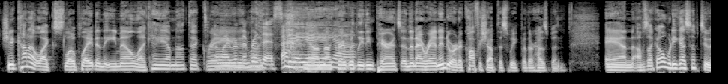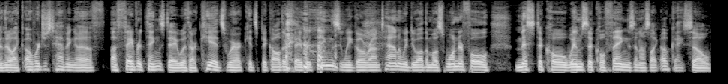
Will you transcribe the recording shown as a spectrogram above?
She had kind of like slow played in the email, like, "Hey, I'm not that great." Oh, I remember like, this. Ah, yeah, you know, yeah, I'm yeah, not great with leading parents. And then I ran into her at a coffee shop this week with her husband. And I was like, oh, what are you guys up to? And they're like, oh, we're just having a, a favorite things day with our kids where our kids pick all their favorite things and we go around town and we do all the most wonderful, mystical, whimsical things. And I was like, okay, so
